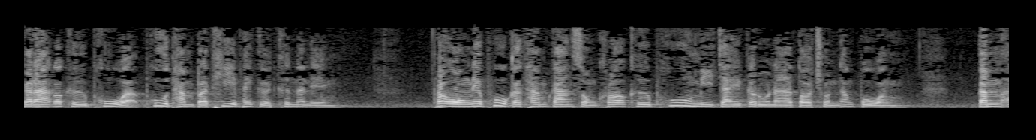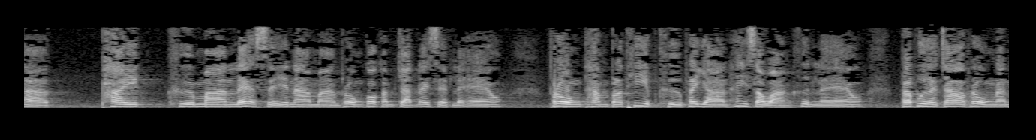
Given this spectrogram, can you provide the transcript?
กระก็คือผู้อะผู้ทำประทีปให้เกิดขึ้นนั่นเอง พระองค์เนี่ยผู้กระทำการสงเคราะห์คือผู้มีใจกรุณาต่อชนทั้งปวงกำอาภัย คือมารและเสนามาร พระองค์ก็กำจัดได้เสร็จแล้ว พระองค์ทำประทีปคือพระยานให้สว่างขึ้นแล้ว พระพุทธเจ้าพระองค์นั้น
